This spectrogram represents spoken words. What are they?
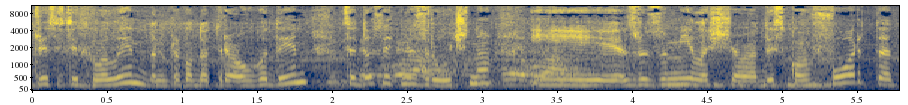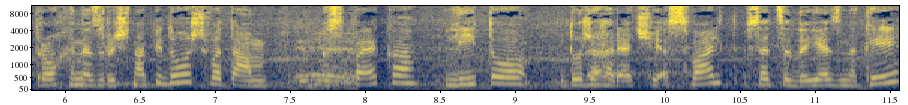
30 хвилин, наприклад, до 3 годин. Це досить незручно і зрозуміло, що дискомфорт, трохи незручна підошва, там спека, літо, дуже гарячий асфальт. Все це дає знаки,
